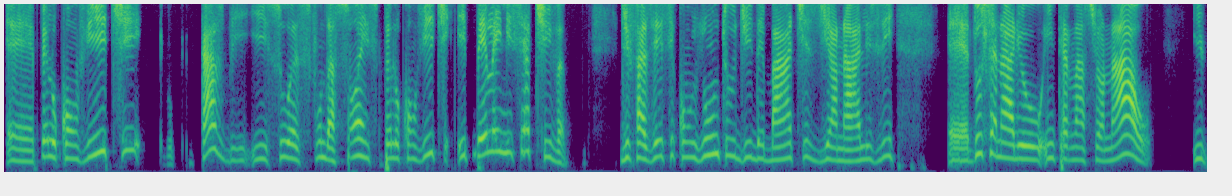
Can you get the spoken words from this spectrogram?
é, pelo convite, CASB e suas fundações pelo convite e pela iniciativa de fazer esse conjunto de debates, de análise é, do cenário internacional e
